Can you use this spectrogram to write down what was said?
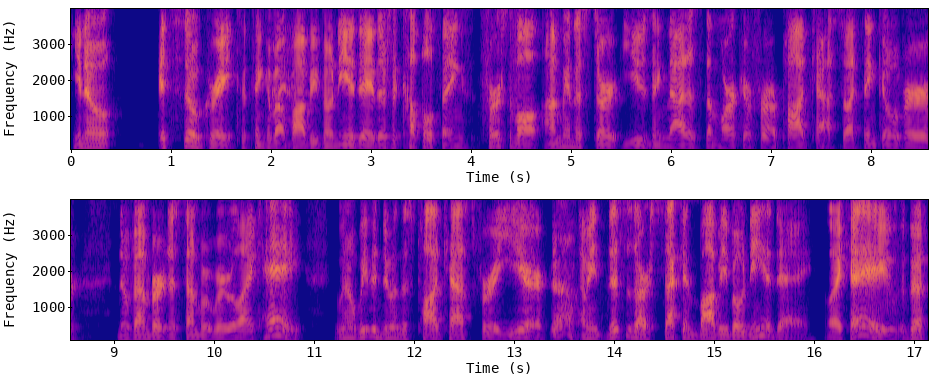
You know, it's so great to think about Bobby Bonilla Day. There's a couple things. First of all, I'm going to start using that as the marker for our podcast. So I think over November, December, we were like, hey, you know, we've been doing this podcast for a year. Yeah. I mean, this is our second Bobby Bonilla Day. Like, hey, the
